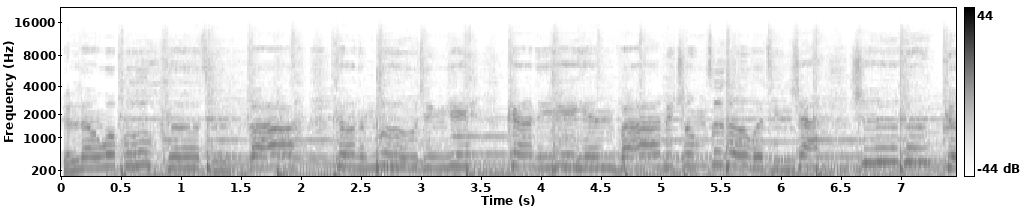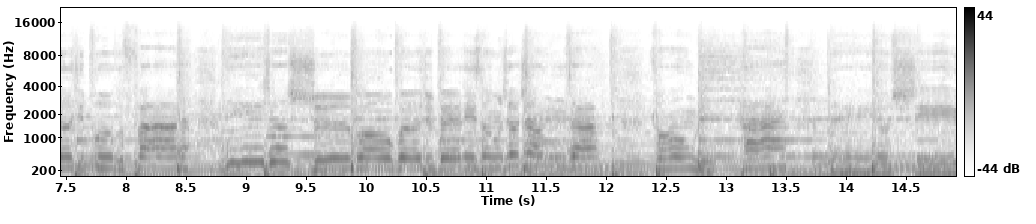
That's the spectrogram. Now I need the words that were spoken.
原谅我不可自拔，可能不经意看你一眼，百米冲刺都会停下。只恨科技不够发达，逆着时光回去陪你从小长大。风里还没有西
